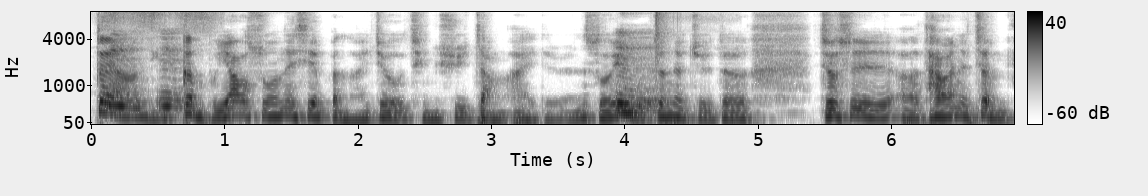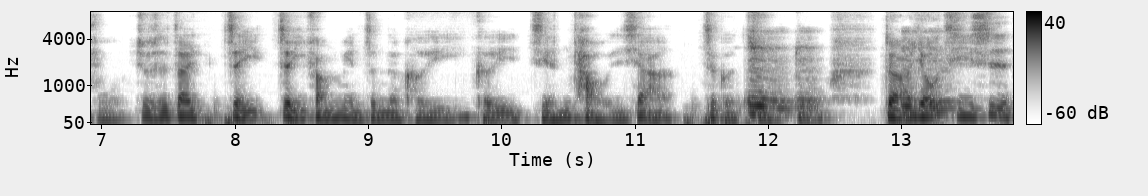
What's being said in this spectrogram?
对啊，你更不要说那些本来就有情绪障碍的人。所以我真的觉得，就是呃，台湾的政府就是在这这一方面真的可以可以检讨一下这个制度。对啊，尤其是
